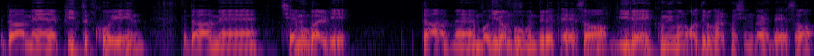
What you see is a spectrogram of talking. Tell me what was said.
그 다음에 비트코인, 그 다음에 재무관리, 그 다음에 뭐 이런 부분들에 대해서 미래의 금융은 어디로 갈 것인가에 대해서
